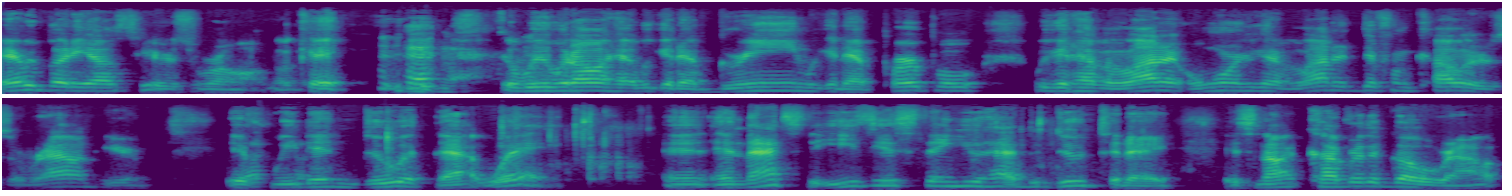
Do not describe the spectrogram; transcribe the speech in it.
Everybody else here is wrong. Okay. so we would all have, we could have green, we could have purple, we could have a lot of orange, we could have a lot of different colors around here if we didn't do it that way. And, and that's the easiest thing you had to do today. It's not cover the go route.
